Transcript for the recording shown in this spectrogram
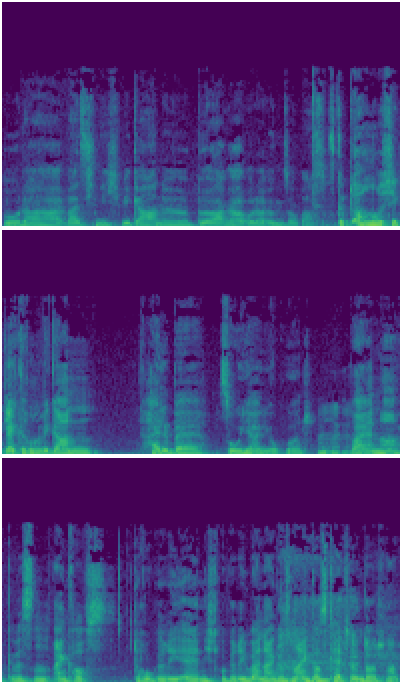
Oder weiß ich nicht, vegane Burger oder irgend sowas. Es gibt auch einen richtig leckeren veganen Heidelberg Soja-Joghurt mhm. bei einer gewissen Einkaufsdrogerie, äh, nicht Drogerie, bei einer gewissen Einkaufskette in Deutschland.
